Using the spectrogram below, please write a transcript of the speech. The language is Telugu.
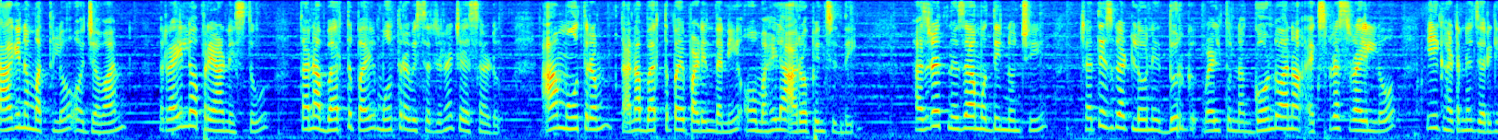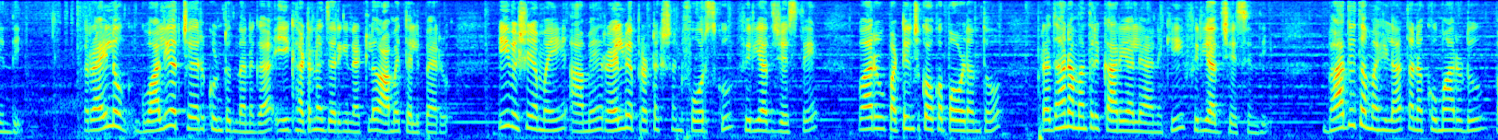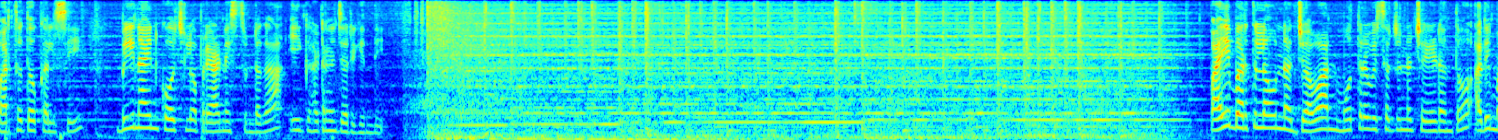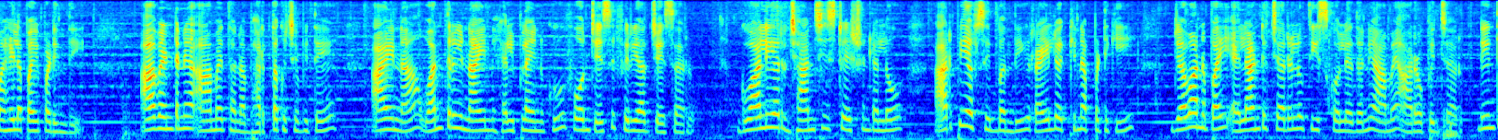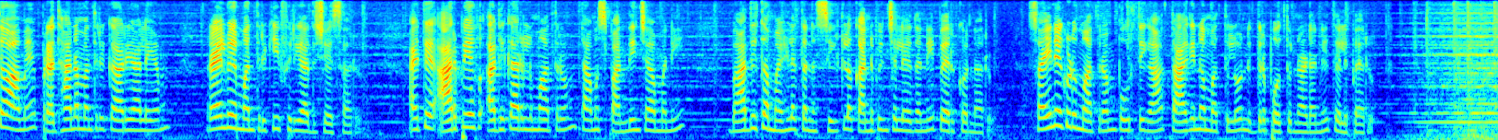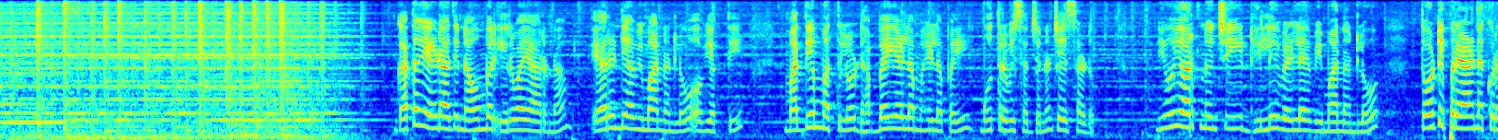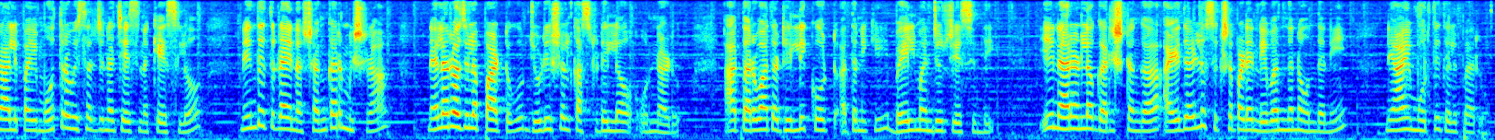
తాగిన మత్తులో ఓ జవాన్ రైల్లో ప్రయాణిస్తూ తన భర్తపై మూత్ర విసర్జన చేశాడు. ఆ మూత్రం తన భర్తపై పడిందని ఓ మహిళ ఆరోపించింది. హజరత్ నిజాముద్దీన్ నుంచి ఛత్తీస్గఢ్లోని దుర్గ్ వెళ్తున్న గోండ్వానా ఎక్స్ప్రెస్ రైల్లో ఈ ఘటన జరిగింది. రైలు గ్వాలియర్ చేరుకుంటుందనగా ఈ ఘటన జరిగినట్లు ఆమె తెలిపారు. ఈ విషయమై ఆమె రైల్వే ప్రొటెక్షన్ ఫోర్స్కు ఫిర్యాదు చేస్తే వారు పట్టించుకోకపోవడంతో ప్రధానమంత్రి కార్యాలయానికి ఫిర్యాదు చేసింది. బాధిత మహిళ తన కుమారుడు భర్తతో కలిసి బీ నైన్ కోచ్లో ప్రయాణిస్తుండగా ఈ ఘటన జరిగింది. పై బర్త్లో ఉన్న జవాన్ మూత్ర విసర్జన చేయడంతో అది మహిళపై పడింది. ఆ వెంటనే ఆమె తన భర్తకు చెబితే ఆయన వన్ త్రీ నైన్ హెల్ప్ లైన్కు ఫోన్ చేసి ఫిర్యాదు చేశారు. గ్వాలియర్ ఝాన్సీ స్టేషన్లలో ఆర్పీఎఫ్ సిబ్బంది రైలు ఎక్కినప్పటికీ జవానుపై ఎలాంటి చర్యలు తీసుకోలేదని ఆమె ఆరోపించారు. దీంతో ఆమె ప్రధానమంత్రి కార్యాలయం రైల్వే మంత్రికి ఫిర్యాదు చేశారు. అయితే ఆర్పీఎఫ్ అధికారులు మాత్రం తాము స్పందించామని బాధిత మహిళ తన సీట్లో కనిపించలేదని పేర్కొన్నారు. సైనికుడు మాత్రం పూర్తిగా తాగిన మత్తులో నిద్రపోతున్నాడని తెలిపారు. గత ఏడాది నవంబర్ ఇరవై ఆరున ఎయిర్ ఇండియా విమానంలో ఓ వ్యక్తి మద్యం మత్తులో డెబ్బై ఏళ్ళ మహిళపై మూత్ర విసర్జన చేశాడు. న్యూయార్క్ నుంచి ఢిల్లీ వెళ్ళే విమానంలో తోటి ప్రయాణికురాలిపై మూత్ర విసర్జన చేసిన కేసులో నిందితుడైన శంకర్ మిశ్రా నెల రోజుల పాటు జ్యుడిషియల్ కస్టడీలో ఉన్నాడు. ఆ తర్వాత ఢిల్లీ కోర్టు అతనికి బెయిల్ మంజూరు చేసింది. ఈ నేరంలో గరిష్టంగా ఐదేళ్ళు శిక్ష పడే నిబంధన ఉందని న్యాయమూర్తి తెలిపారు.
